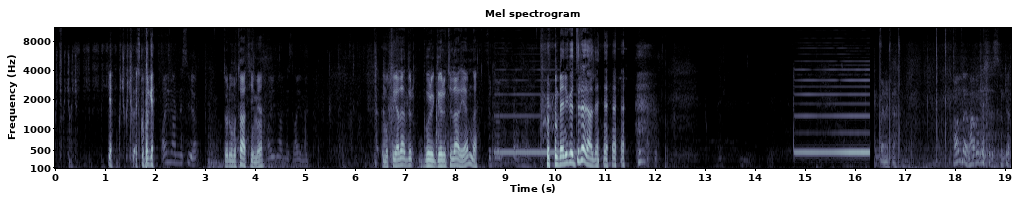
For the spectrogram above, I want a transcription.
küçük küçük küçük. Gel küçük küçük Escobar gel. Aynı annesi ya. Dur Umut'u atayım ya. Aynı annesi aynı. Umut'u ya da dur gör- görüntülü arayayım da. Beni götür herhalde. Tamam da haberleşiriz. Sıkıntı yok.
